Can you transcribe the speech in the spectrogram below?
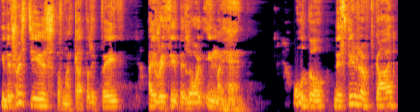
In the first years of my Catholic faith, I received the Lord in my hand. Although the Spirit of God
